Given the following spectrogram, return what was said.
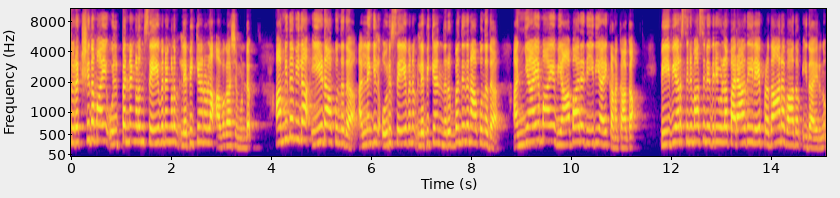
സുരക്ഷിതമായി ഉൽപ്പന്നങ്ങളും സേവനങ്ങളും ലഭിക്കാനുള്ള അവകാശമുണ്ട്. അമിത വില ഈടാക്കുന്നത് അല്ലെങ്കിൽ ഒരു സേവനം ലഭിക്കാൻ നിർബന്ധിതനാക്കുന്നത് അന്യായമായ വ്യാപാര രീതിയായി കണക്കാക്കാം. പി വി ആർ സിനിമാസിനെതിരെയുള്ള പരാതിയിലെ പ്രധാന വാദം ഇതായിരുന്നു.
